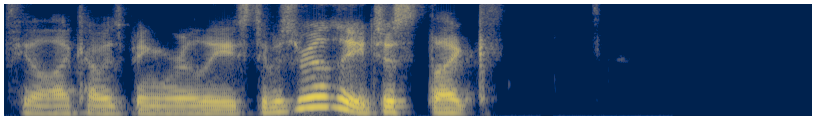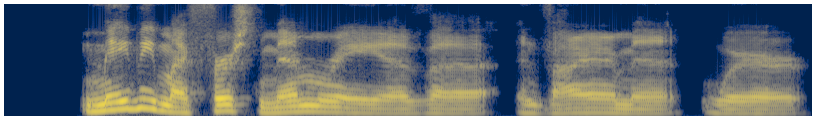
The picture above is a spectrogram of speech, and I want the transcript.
feel like I was being released. It was really just like maybe my first memory of a environment where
